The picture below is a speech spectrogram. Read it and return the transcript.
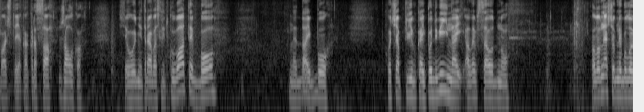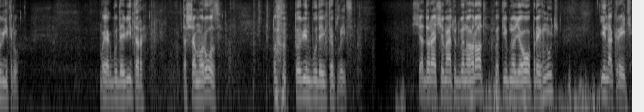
Бачите, яка краса, жалко. Сьогодні треба слідкувати, бо не дай Бог. Хоча б плівка й подвійна, але все одно. Головне, щоб не було вітру. Бо як буде вітер та ще мороз, то, то він буде і в теплиці. Ще, до речі, мене тут виноград, потрібно його пригнути і накрити.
